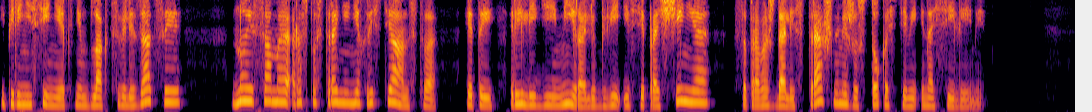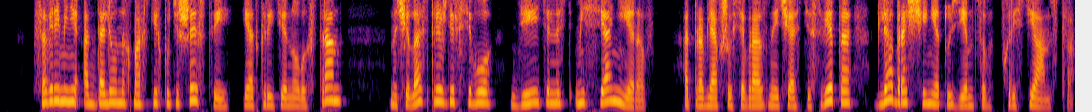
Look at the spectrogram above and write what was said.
и перенесение к ним благ цивилизации, но и самое распространение христианства, этой религии мира, любви и всепрощения, сопровождались страшными жестокостями и насилиями. Со времени отдаленных морских путешествий и открытия новых стран началась прежде всего деятельность миссионеров, отправлявшихся в разные части света для обращения туземцев в христианство.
